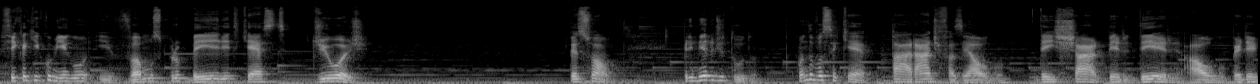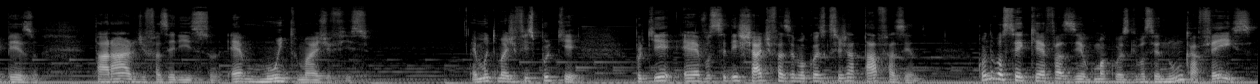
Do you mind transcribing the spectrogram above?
fica aqui comigo e vamos pro Beritcast de hoje. Pessoal, primeiro de tudo, quando você quer parar de fazer algo, deixar, perder algo, perder peso, parar de fazer isso é muito mais difícil. É muito mais difícil por quê? Porque é você deixar de fazer uma coisa que você já está fazendo. Quando você quer fazer alguma coisa que você nunca fez,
